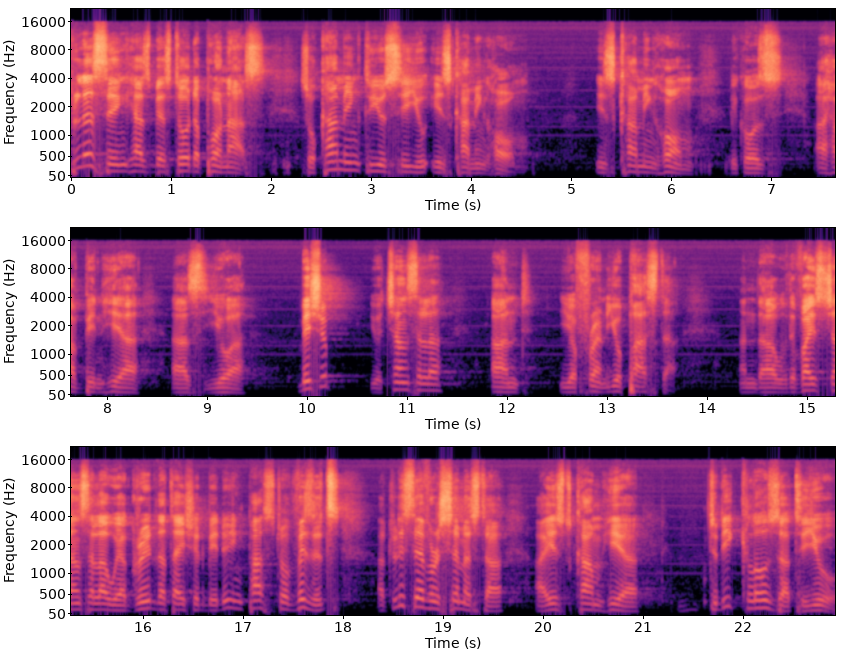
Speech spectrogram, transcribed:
blessing he has bestowed upon us. So coming to UCU is coming home. Is coming home because I have been here as your bishop, your chancellor, and your friend, your pastor. And uh, with the vice chancellor, we agreed that I should be doing pastoral visits at least every semester. I used to come here to be closer to you.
